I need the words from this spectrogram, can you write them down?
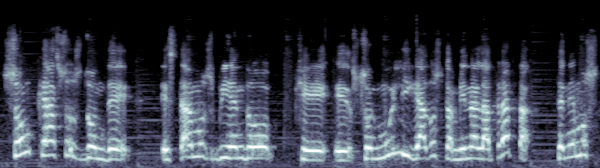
Son casos donde estamos viendo que eh, son muy ligados también a la trata. Tenemos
